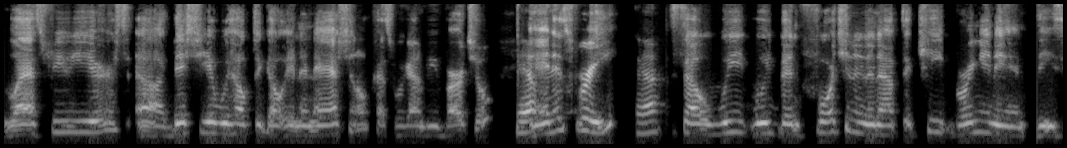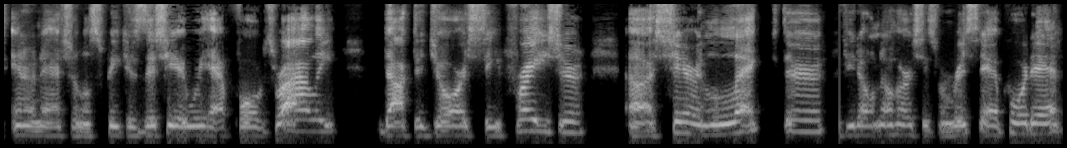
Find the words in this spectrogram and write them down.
last few years. Uh, this year we hope to go international because we're going to be virtual yep. and it's free. Yeah. So we we've been fortunate enough to keep bringing in these international speakers. This year we have Forbes Riley, Dr. George C. Fraser, uh, Sharon Lechter, if you don't know her, she's from Rich Dad Poor Dad,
